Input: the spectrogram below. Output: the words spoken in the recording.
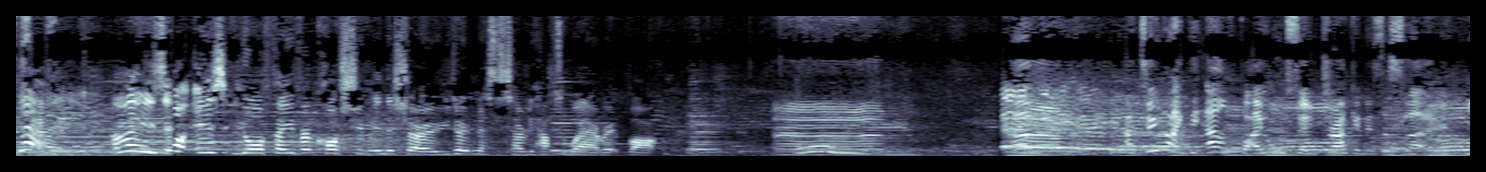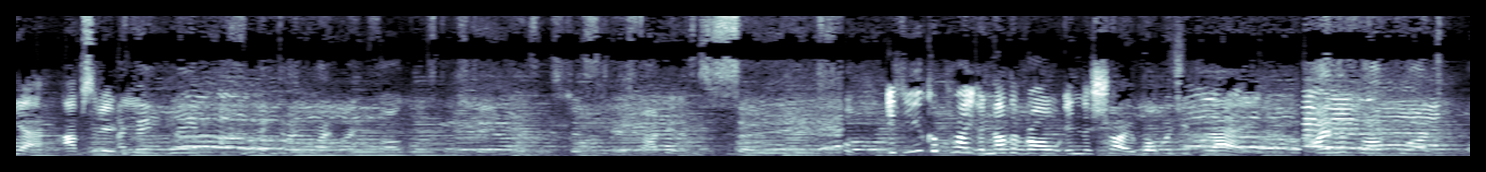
Yay! Amazing. What is your favourite costume in the show? You don't necessarily have to wear it, but Um, Um, I do like the elf, but I also dragon is a slow. yeah, absolutely. I think maybe I think I quite like Farquaad's costume because it's just it's fabulous. It's so beautiful. If you could play another role in the show, what would you play? Either Farquhar or Donkey.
